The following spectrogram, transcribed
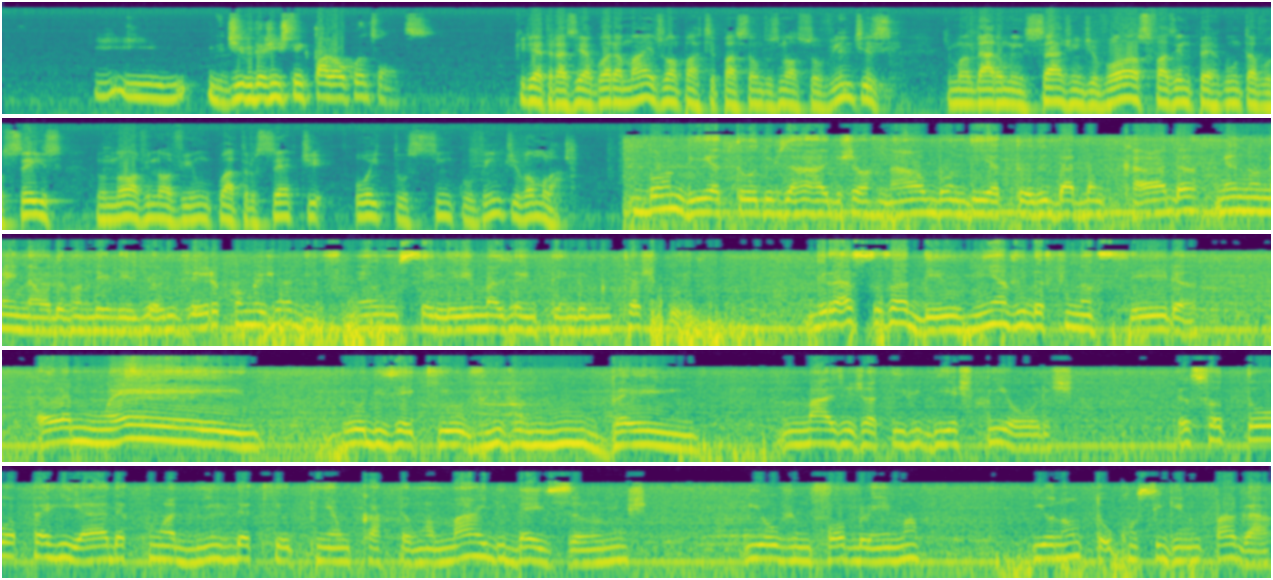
e, e dívida a gente tem que pagar o quanto antes. Queria trazer agora mais uma participação dos nossos ouvintes que mandaram mensagem de voz fazendo pergunta a vocês no 991478520. Vamos lá. Bom dia a todos da Rádio Jornal, bom dia a todos da bancada. Meu nome é Inalda Vanderlei de Oliveira, como eu já disse, né? Eu não sei ler, mas eu entendo muitas coisas. Graças a Deus, minha vida financeira ela não é, vou dizer que eu vivo bem, mas eu já tive dias piores. Eu só estou aperreada com a dívida que eu tinha um cartão há mais de 10 anos e houve um problema e eu não estou conseguindo pagar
